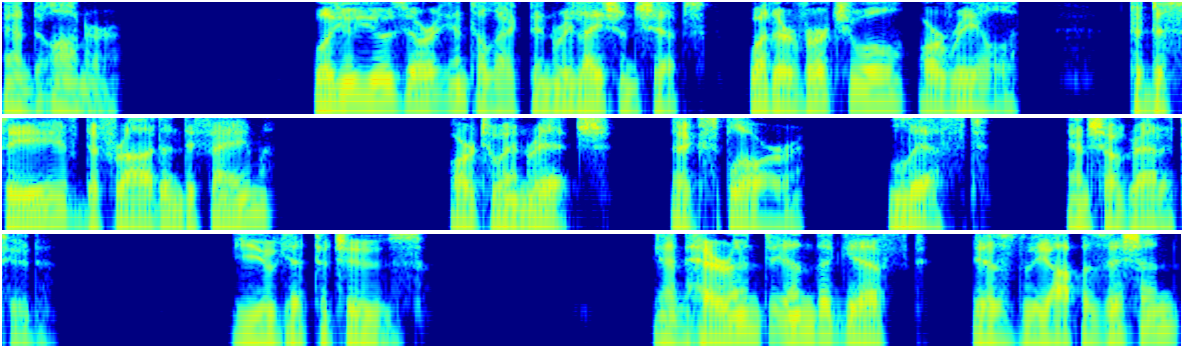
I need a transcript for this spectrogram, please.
and honor? Will you use your intellect in relationships, whether virtual or real, to deceive, defraud, and defame? Or to enrich, explore, lift, and show gratitude? You get to choose. Inherent in the gift is the opposition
